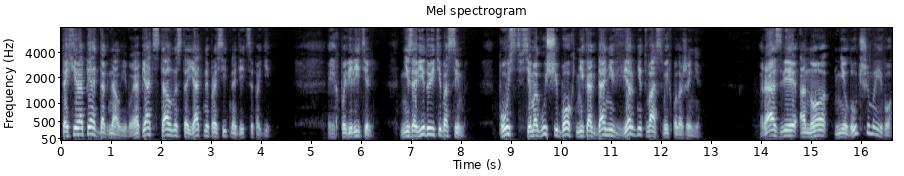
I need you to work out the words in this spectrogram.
Тахир опять догнал его и опять стал настоятельно просить надеть сапоги. «Эх, повелитель, не завидуете босым!» Пусть всемогущий Бог никогда не ввергнет вас в их положение. Разве оно не лучше моего?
